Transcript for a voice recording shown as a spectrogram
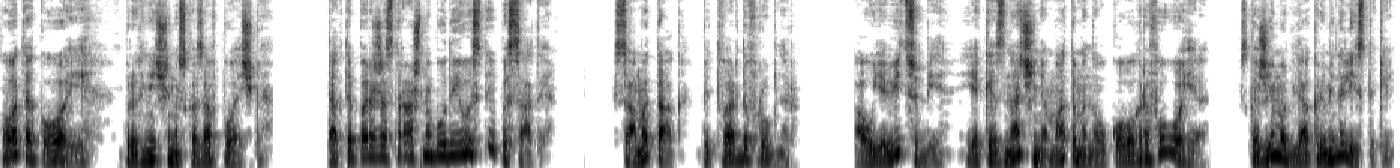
Отакої, пригнічено сказав Поечка. Так тепер же страшно буде і листи писати. Саме так, підтвердив Рубнер. А уявіть собі, яке значення матиме наукова графологія, скажімо, для криміналістики.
